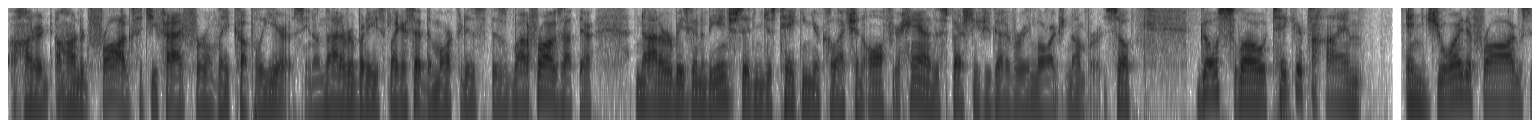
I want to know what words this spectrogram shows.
100, 100 frogs that you've had for only a couple of years. You know, not everybody's, like I said, the market is, there's a lot of frogs out there. Not everybody's going to be interested in just taking your collection off your hands, especially if you've got a very large number. So go slow, take your time, enjoy the frogs.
